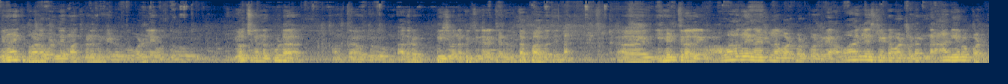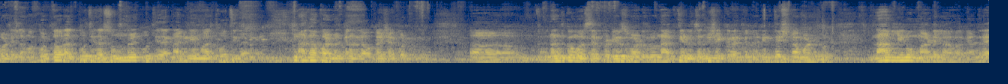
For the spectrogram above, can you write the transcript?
ವಿನಾಯಕ್ ಬಹಳ ಒಳ್ಳೆ ಮಾತುಗಳನ್ನು ಹೇಳಿದ್ರು. ಒಳ್ಳೆ ಒಂದು ಯೋಚನೆಯನ್ನು ಕೂಡ ಅಂತ ಒಂದು ಅದರ ಬೀಜವನ್ನು ಬಿತ್ತಿದ್ದಾರೆ ಅಂತ ಹೇಳಿದ್ರು. ತಪ್ಪಾಗೋದಿಲ್ಲ. ಈ ಹೇಳ್ತಿರಲ್ಲ, ನೀವು ಆವಾಗಲೇ ನ್ಯಾಷನಲ್ ಅವಾರ್ಡ್ ಪಡ್ಕೊಂಡ್ರಿ ಅವಾಗಲೇ ಸ್ಟೇಟ್ ಅವಾರ್ಡ್ ಕೊಟ್ಟರೆ ನಾನೇನು ಪಡ್ಕೊಂಡಿಲ್ಲ ಮ ಕೊಟ್ಟವ್ರು ಅಲ್ಲಿ ಕೂತಿದ್ದಾರೆ ಸುಮ್ಮನೆ ಕೂತಿದ್ದಾರೆ, ನಾಗಡಿಯಮ್ಮ ಅಲ್ಲಿ ಕೂತಿದ್ದಾರೆ. ನಾಗಾಭರಣಕ್ಕೆ ನನಗೆ ಅವಕಾಶ ಕೊಟ್ಟರು. ನಂದಕುಮಾರ್ ಸರ್ ಪ್ರೊಡ್ಯೂಸ್ ಮಾಡಿದ್ರು ನಾಗ್ತಿಹಳ್ಳಿ ಚಂದ್ರಶೇಖರ್ ಅಂಕಲ್ ನಿರ್ದೇಶನ ಮಾಡಿದ್ರು. ನಾವೇನು ಮಾಡಿಲ್ಲ ಅವಾಗ. ಅಂದ್ರೆ,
